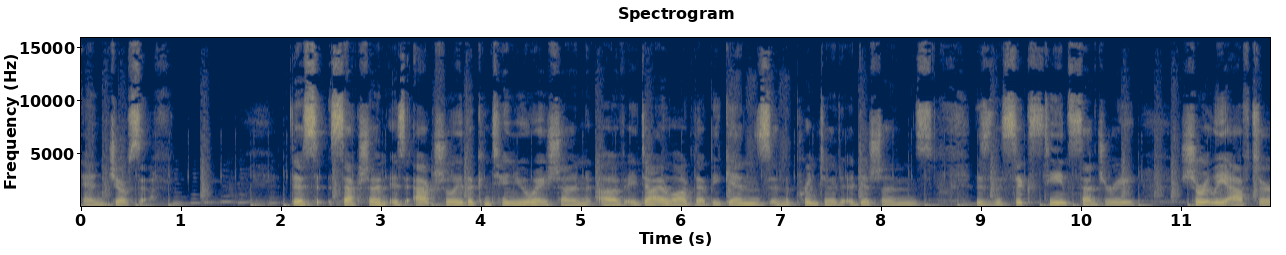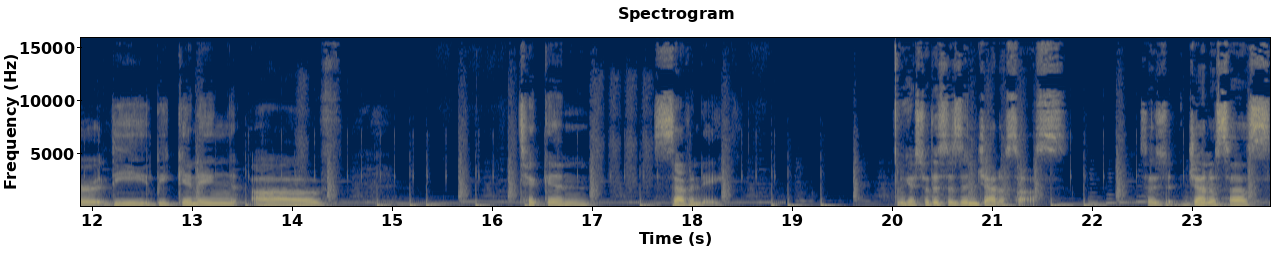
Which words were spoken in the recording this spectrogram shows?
and Joseph. This section is actually the continuation of a dialogue that begins in the printed editions. This is the 16th century, shortly after the beginning of Tikkun 70. Okay, so this is in Genesis. It says Genesis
